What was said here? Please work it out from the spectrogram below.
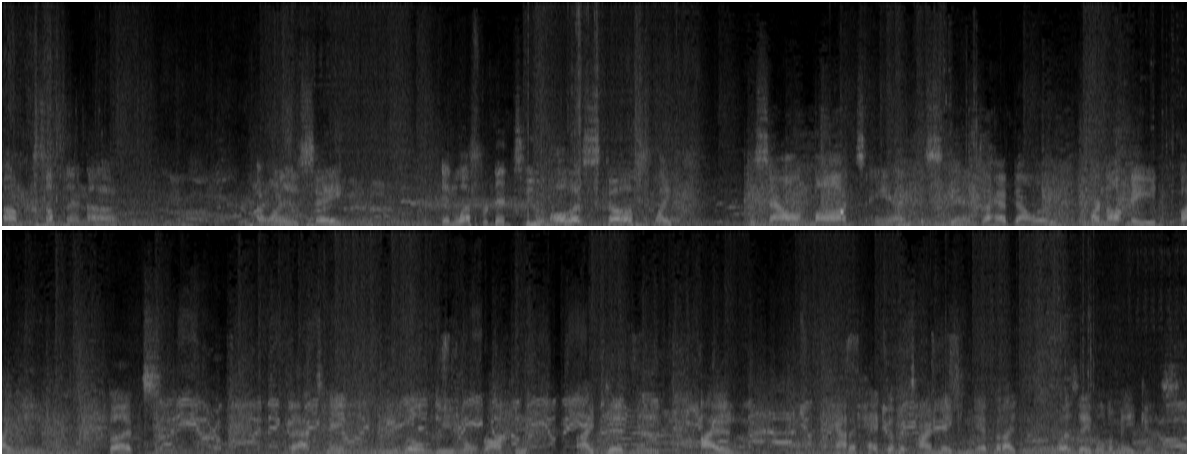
Um, something, uh, I wanted to say, in Left 4 Dead 2, all that stuff, like the sound mods and the skins I have downloaded, are not made by me, but that tank, We Will, We Will Rock You, I did make. I had a heck of a time making it, but I was able to make it, so...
